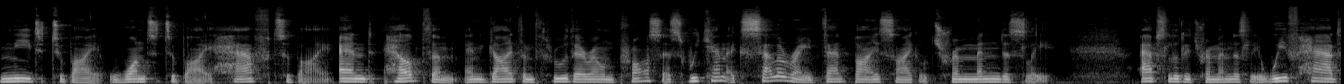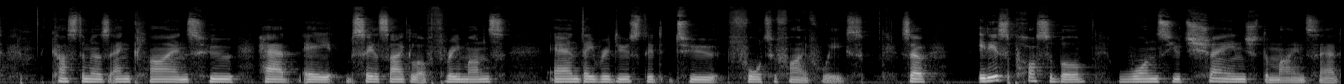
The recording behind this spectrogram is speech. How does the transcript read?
need to buy, want to buy, have to buy, and help them and guide them through their own process, we can accelerate that buy cycle tremendously. Absolutely tremendously. We've had customers and clients who had a sales cycle of three months and they reduced it to four to five weeks. So it is possible once you change the mindset,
